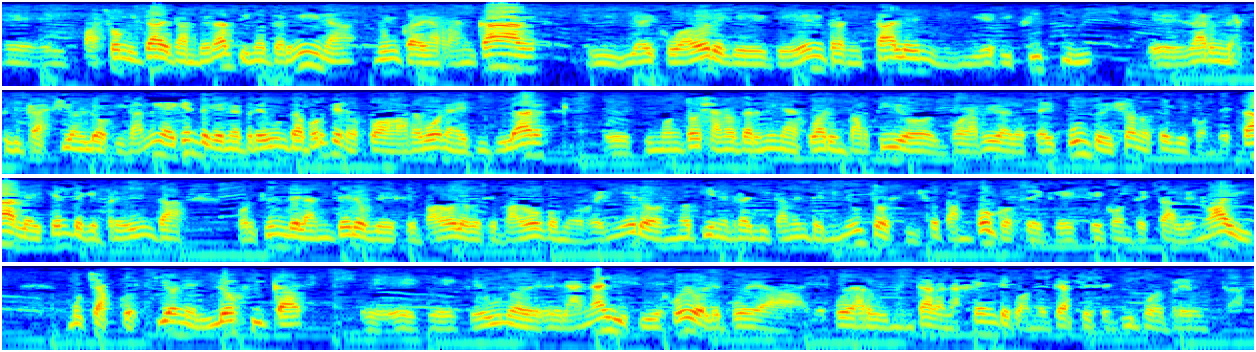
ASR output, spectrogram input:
pasó mitad de campeonato y no termina nunca de arrancar, y, hay jugadores que, que entran y salen y es difícil eh, dar una explicación lógica. A mí hay gente que me pregunta por qué no juega Barbona de titular eh, si Montoya no termina de jugar un partido por arriba de los seis puntos y yo no sé qué contestarle. Hay gente que pregunta por qué un delantero que se pagó lo que se pagó como Reñero no tiene prácticamente minutos y yo tampoco sé qué, contestarle. No hay muchas cuestiones lógicas eh, que, uno desde el análisis de juego le pueda, le pueda argumentar a la gente cuando te hace ese tipo de preguntas.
